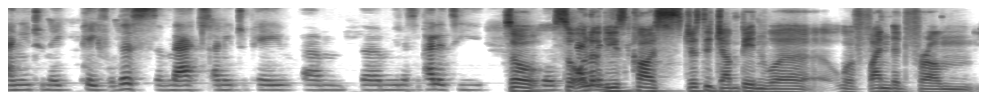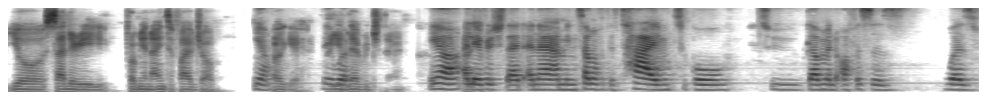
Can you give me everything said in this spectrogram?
I need to make pay for this and that. I need to pay um, the municipality. So, so all of these costs, just to jump in, were were funded from your salary from your nine to five job. Yeah. Okay. They you leverage that. Yeah, I leveraged that. And I, I mean, some of the time to go to government offices was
